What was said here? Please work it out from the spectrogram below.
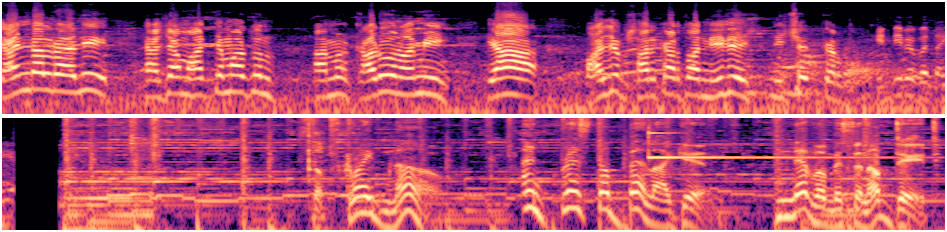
कॅन्डल रॅली याच्या माध्यमातून आम्ही काढून आम्ही या भाजप सरकारचा निदेश निषेध करतो हिंदी में बताइए Subscribe now and press the bell icon. Never miss an update.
